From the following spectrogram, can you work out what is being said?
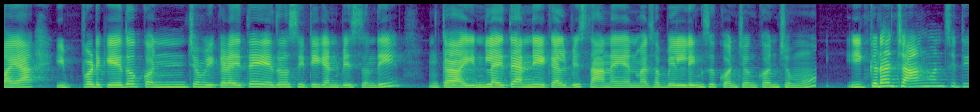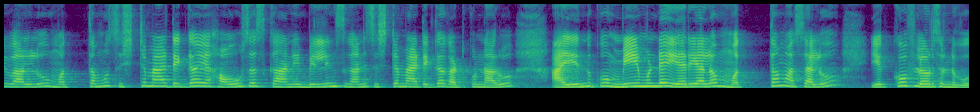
భయ ఇప్పటికేదో కొంచెం ఇక్కడైతే ఏదో సిటీ కనిపిస్తుంది. ఇంకా ఇండ్లు అయితే అన్నీ కల్పిస్తానాయి అనమాట బిల్డింగ్స్ కొంచెం కొంచెము. ఇక్కడ చాంగ్వన్ సిటీ వాళ్ళు మొత్తము సిస్టమేటిక్గా హౌసెస్ కానీ బిల్డింగ్స్ కానీ సిస్టమేటిక్గా కట్టుకున్నారు. ఆ ఎందుకు మేముండే ఏరియాలో మొత్తం మొత్తం అసలు ఎక్కువ ఫ్లోర్స్ ఉండవు.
